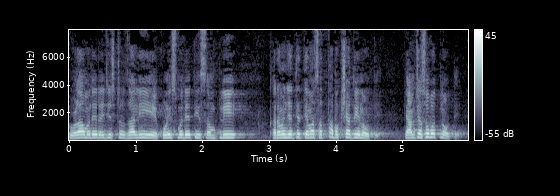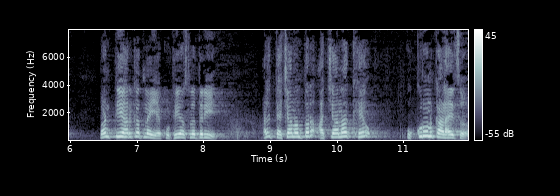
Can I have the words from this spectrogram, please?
सोळामध्ये रजिस्टर झाली एकोणीसमध्ये ती संपली. खरं म्हणजे ते तेव्हा सत्ता पक्षातही नव्हते. ते आमच्यासोबत नव्हते. पण ती हरकत नाही आहे कुठेही असलं तरी. आणि त्याच्यानंतर अचानक हे उकरून काढायचं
